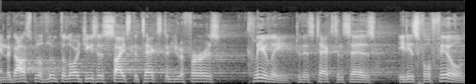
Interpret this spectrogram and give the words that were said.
In the Gospel of Luke, the Lord Jesus cites the text and he refers clearly to this text and says, It is fulfilled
